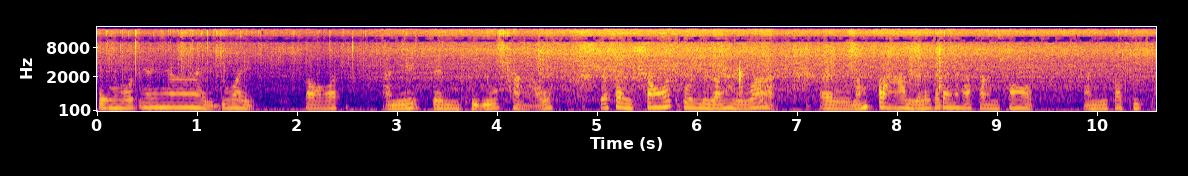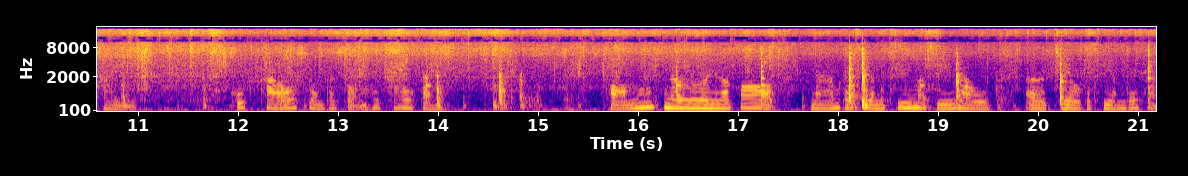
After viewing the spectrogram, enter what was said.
ปรุงรสง่ายๆด้วยซอส อันนี้เป็นซีอิ๊วขาว จะใส่ซอสถั่วเหลืองหรือว่าน้ำปลาหรืออะไรก็ได้นะคะตามชอบ อันนี้ก็พริกไทยคลุกเคล้าส่วนผสมให้เข้ากัน หอมเนยแล้วก็น้ำกระเทียมที่เมื่อกี้เราเออเจียวกระเทียมด้วยค่ะ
